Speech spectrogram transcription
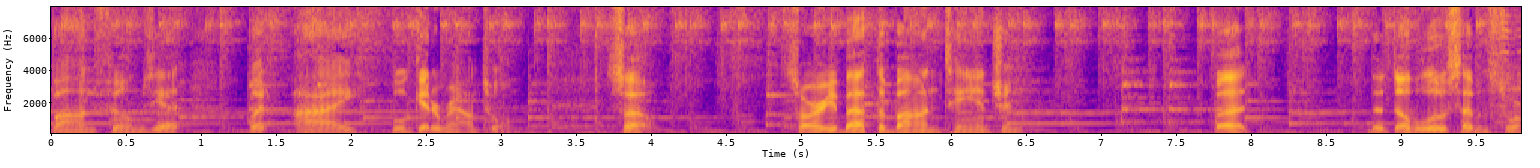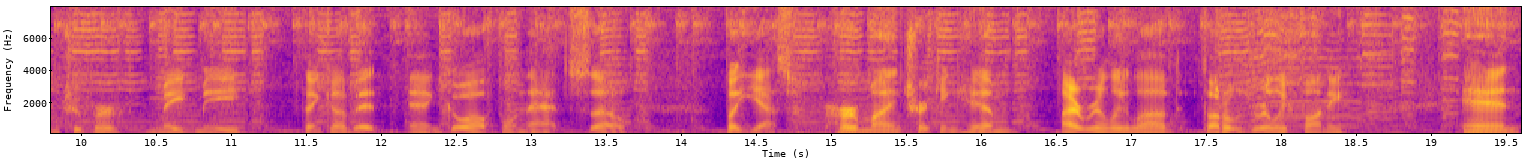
Bond films yet, but I will get around to them. So, sorry about the Bond tangent, but the 007 Stormtrooper made me think of it and go off on that. So, but yes, her mind tricking him, I really loved. Thought it was really funny. And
